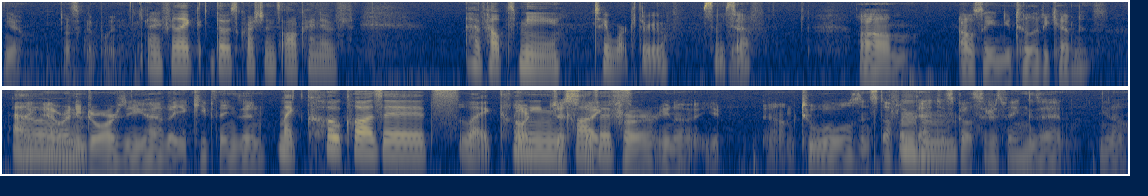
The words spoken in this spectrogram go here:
Yeah, that's a good point. And I feel like those questions all kind of have helped me to work through some Yeah. stuff. Um, I was thinking utility cabinets. Like, or any Oh, drawers that you have that you keep things in, like coat closets, like cleaning or just closets. like for you know your, um, tools and stuff like that. Mhm. Just go through things that you know.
